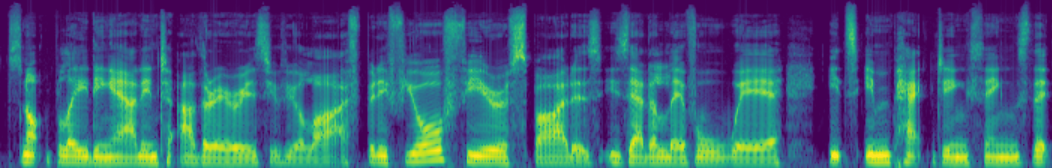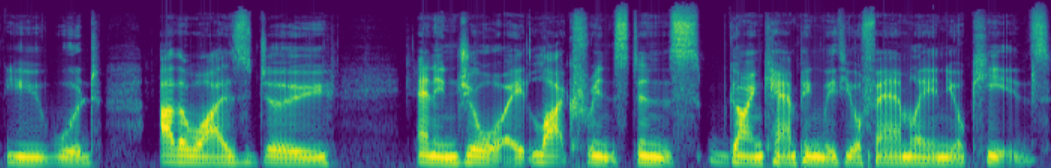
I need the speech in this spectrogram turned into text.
It's not bleeding out into other areas of your life. But if your fear of spiders is at a level where it's impacting things that you would otherwise do and enjoy, like for instance, going camping with your family and your kids,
